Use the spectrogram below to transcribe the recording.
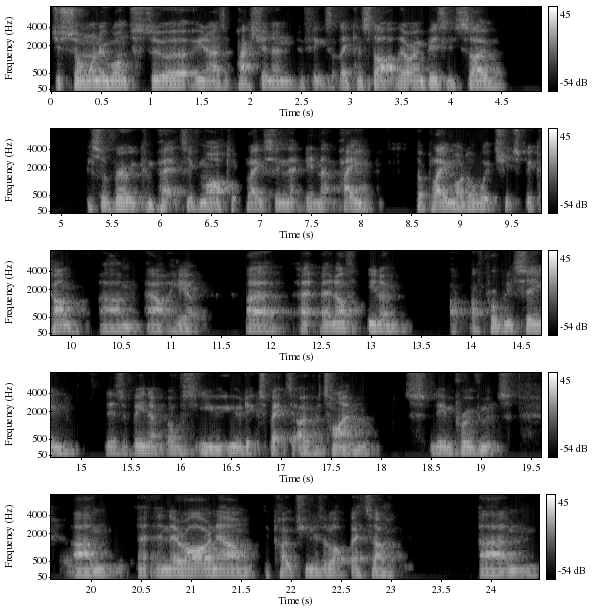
just someone who wants to, uh, you know, has a passion and, thinks that they can start their own business. So it's a very competitive marketplace in that in that pay per play model, which it's become um, out here. Uh, and I've, you know, I've probably seen there's been a, obviously you, you'd expect it over time the improvements, um, and there are now the coaching is a lot better. Um,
